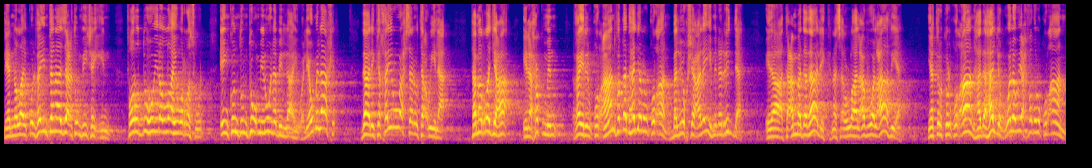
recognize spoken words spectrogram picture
لأن الله يقول فإن تنازعتم في شيء فردوه إلى الله والرسول إن كنتم تؤمنون بالله واليوم الآخر. ذلك خير وأحسن تأويلا. فمن رجع إلى حكم غير القرآن فقد هجر القرآن بل يخشى عليه من الردة. إذا تعمد ذلك نسأل الله العفو والعافية. يترك القرآن هذا هجر ولو يحفظ القرآن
